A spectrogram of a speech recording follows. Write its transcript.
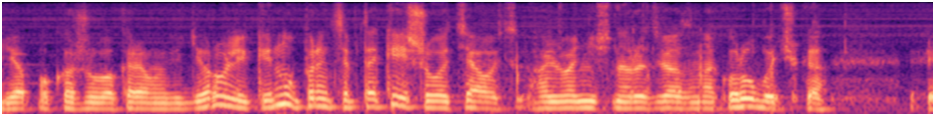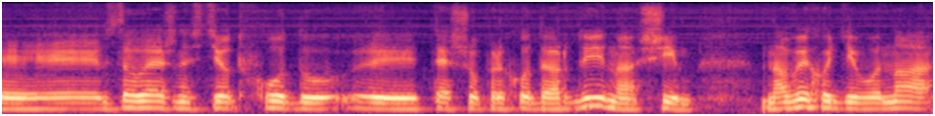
я покажу в окремому відеоролику. Ну, принцип такий, що оця ось гальванічно розв'язана коробочка, в залежності від входу, те, що приходить Arduino, шим, на виході вона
